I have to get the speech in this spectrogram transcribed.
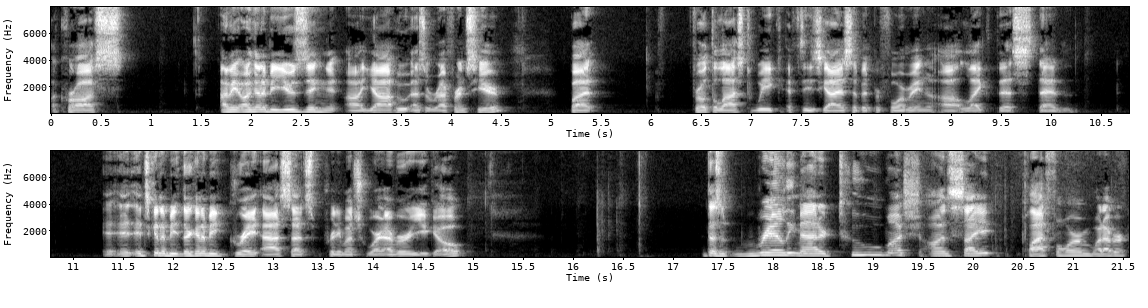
across, I mean, I'm going to be using uh, Yahoo as a reference here, but throughout the last week, if these guys have been performing uh, like this, then it, it's going to be, they're going to be great assets pretty much wherever you go. It doesn't really matter too much on site, platform, whatever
